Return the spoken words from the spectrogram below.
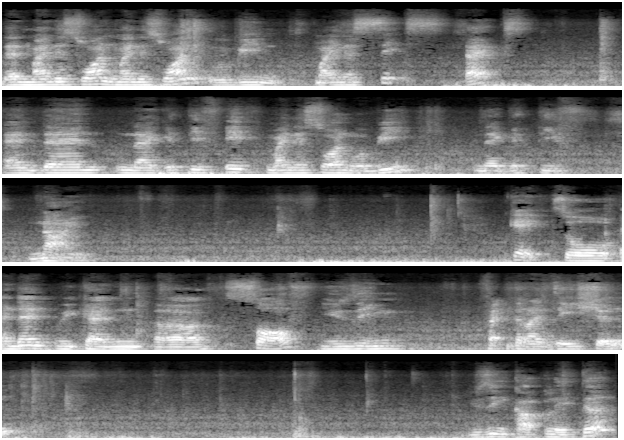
then minus 1 minus 1 will be minus 6x and then negative 8 minus 1 will be negative 9 okay so and then we can uh, solve using factorization. Using calculator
